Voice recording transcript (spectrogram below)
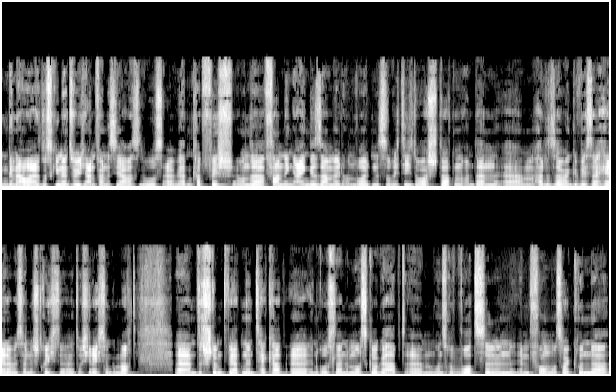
Genau, also das ging natürlich Anfang des Jahres los. Äh, wir hatten gerade Fisch unser Funding eingesammelt und wollten es so richtig durchstarten und dann ähm, hat uns aber ein gewisser Herr da bisschen einen Strich äh, durch die Rechnung gemacht. Ähm, das stimmt, wir hatten einen Tech-Hub äh, in Russland, in Moskau gehabt. Ähm, unsere Wurzeln in Form unserer Gründer,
